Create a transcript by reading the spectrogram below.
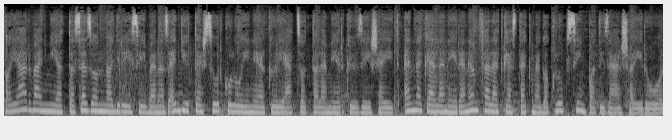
A járvány miatt a szezon nagy részében az együttes szurkolói nélkül játszotta le mérkőzéseit, ennek ellenére nem feledkeztek meg a klub szimpatizánsairól.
